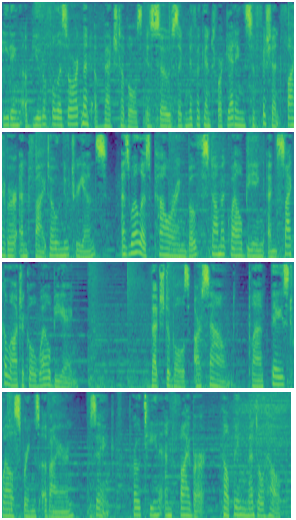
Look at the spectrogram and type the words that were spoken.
Eating a beautiful assortment of vegetables is so significant for getting sufficient fiber and phytonutrients, as well as powering both stomach well-being and psychological well-being. Vegetables are sound, plant-based wellsprings of iron, zinc, protein and fiber, helping mental health.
